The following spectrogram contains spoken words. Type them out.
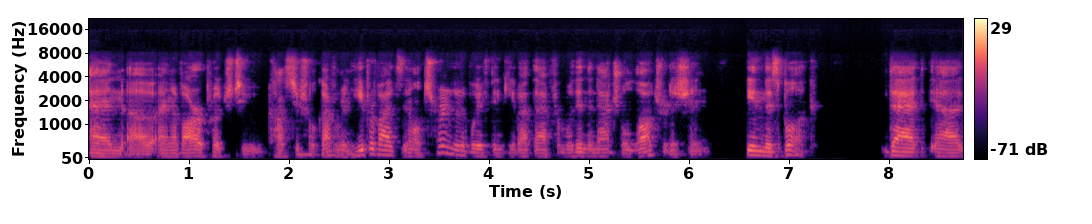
and uh, and of our approach to constitutional government. He provides an alternative way of thinking about that from within the natural law tradition in this book that uh,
